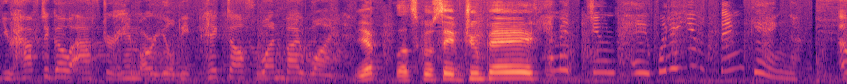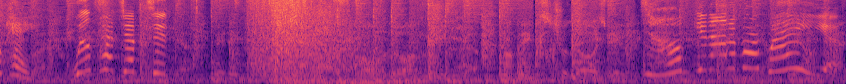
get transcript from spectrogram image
You have to go after him or you'll be picked off one by one. Yep, let's go save Junpei. Damn it, Junpei, what are you thinking? Okay, we'll catch up to. Oh, get out of our way!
